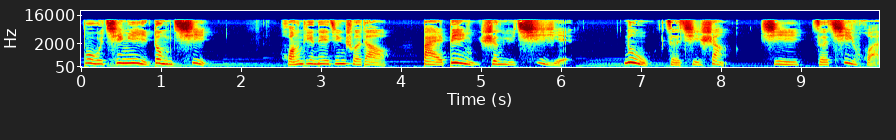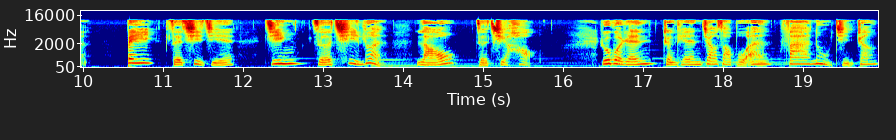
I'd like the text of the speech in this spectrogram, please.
不轻易动气，《黄帝内经》说道：“百病生于气也，怒则气上，喜则气缓，悲则气结，惊则气乱，劳则气耗。”如果人整天焦躁不安、发怒紧张，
